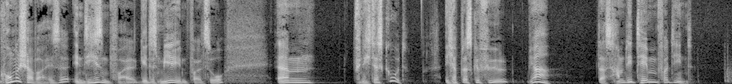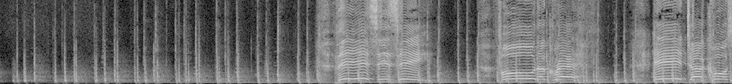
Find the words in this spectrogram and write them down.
Komischerweise, in diesem Fall, geht es mir jedenfalls so, ähm, finde ich das gut. Ich habe das Gefühl, ja, das haben die Themen verdient. This is a photograph, a dark horse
